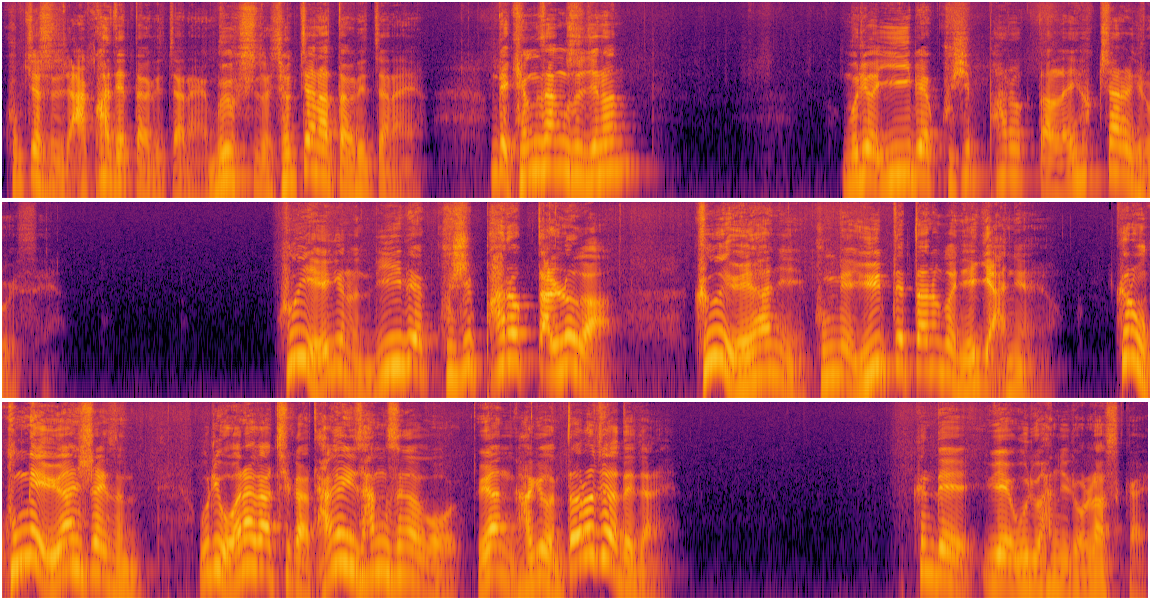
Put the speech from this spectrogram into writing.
국제 수지 악화됐다 그랬잖아요. 무역 수도 적자 났다 그랬잖아요. 근데 경상수지는 무려 298억 달러의 흑자를 기록했어요. 그 얘기는 298억 달러가 그 외환이 국내에 유입됐다는 건 얘기 아니에요. 그럼 국내 외환 시장에서는 우리 원화 가치가 당연히 상승하고 외환 가격은 떨어져야 되잖아요. 근데 왜 우리 환율이 올랐을까요?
